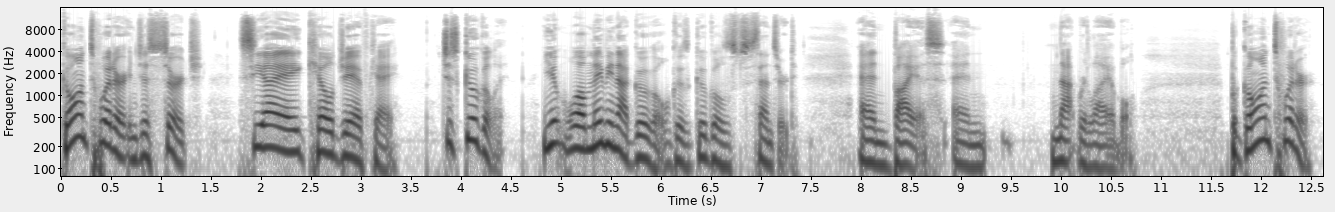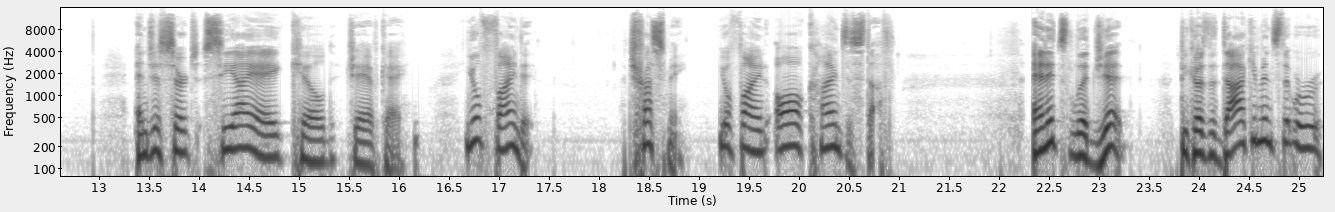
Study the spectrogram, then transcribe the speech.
Go on Twitter and just search CIA killed JFK. Just Google it. You, well, maybe not Google because Google's censored and biased and not reliable. But go on Twitter and just search CIA killed JFK. You'll find it. Trust me, you'll find all kinds of stuff. And it's legit because the documents that were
